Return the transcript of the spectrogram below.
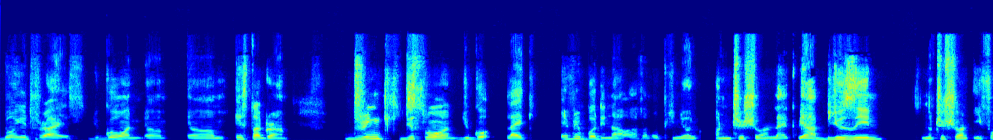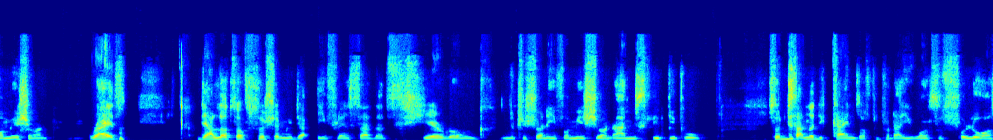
don't eat rice. You go on um, um, Instagram, drink this one. You go like everybody now has an opinion on nutrition. Like we are abusing nutrition information, right? there are lots of social media influencers that share wrong nutrition information and mislead people. So these are not the kinds of people that you want to follow on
